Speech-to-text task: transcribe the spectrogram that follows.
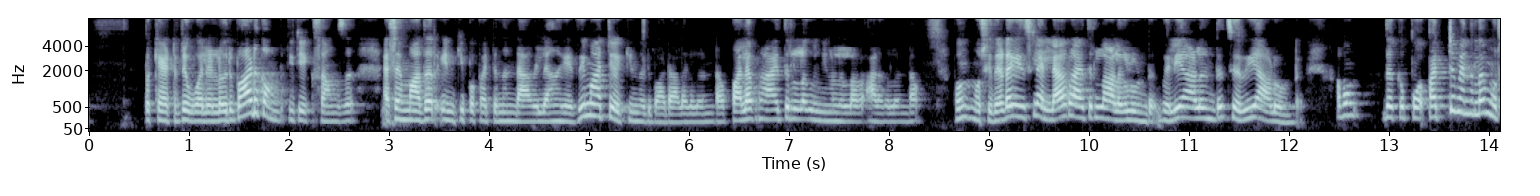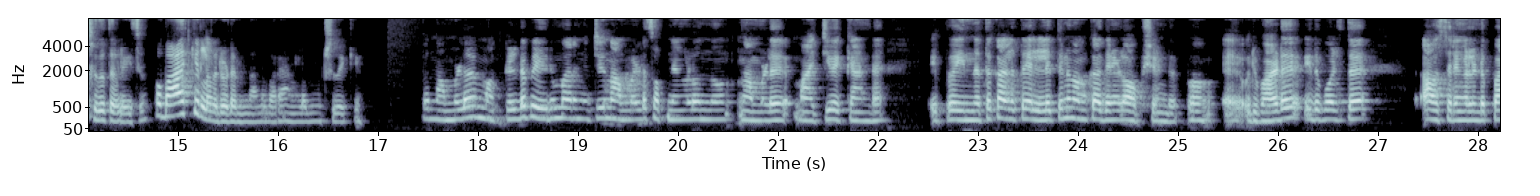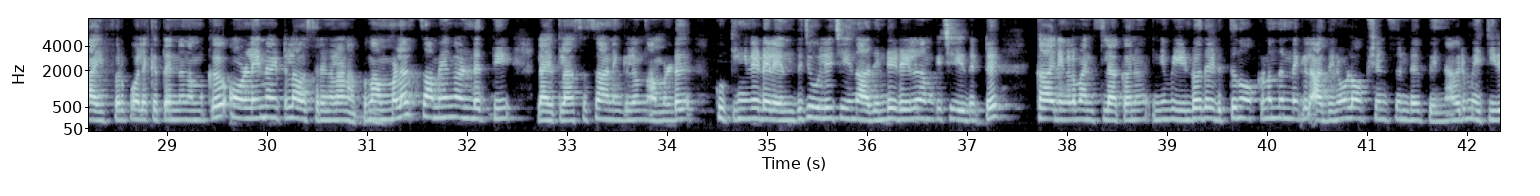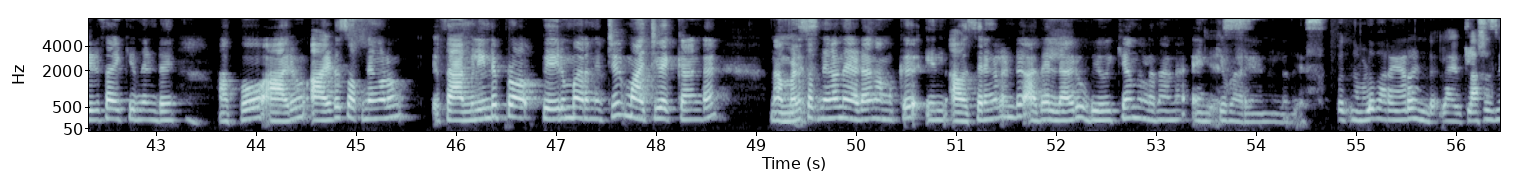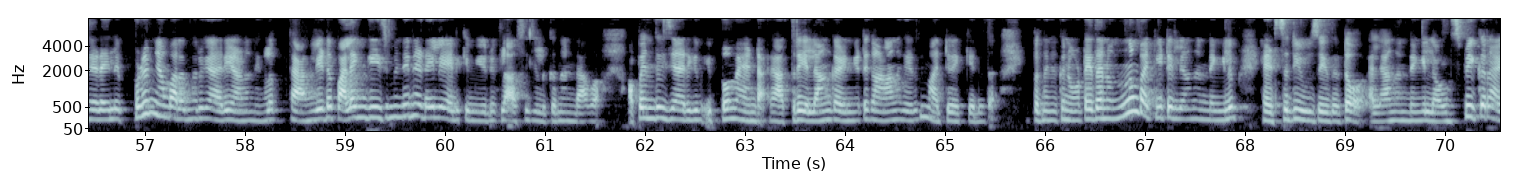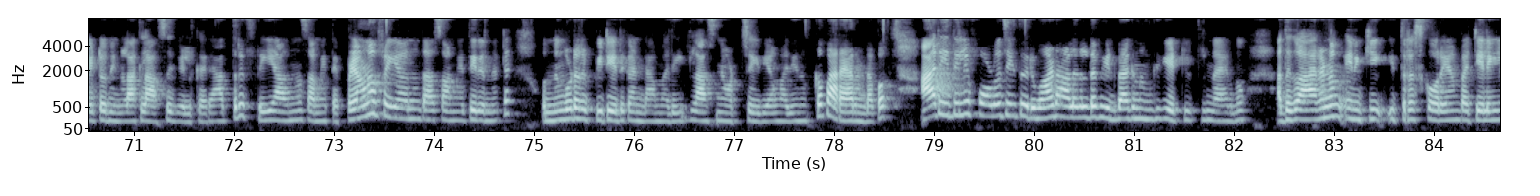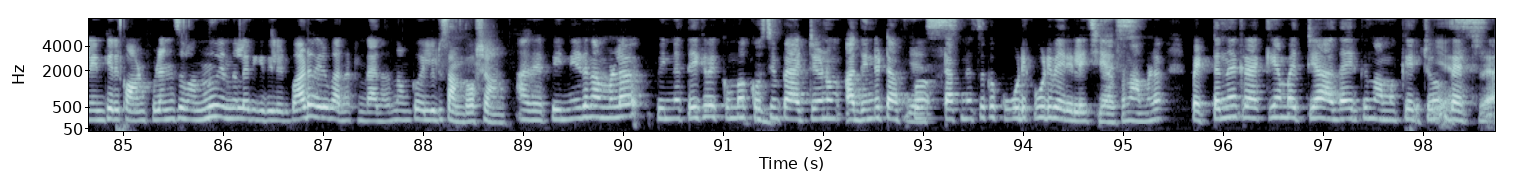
ഇപ്പോൾ കേട്ടിട്ട് പോലെയുള്ള ഒരുപാട് competitive exams as a mother എനിക്കിപ്പോൾ പറ്റുന്നുണ്ടാവില്ല എന്ന് കരുതി മാറ്റി വയ്ക്കുന്ന ഒരുപാട് ആളുകളുണ്ടാവും. പല പ്രായത്തിലുള്ള കുഞ്ഞുങ്ങളുള്ള ആളുകളുണ്ടാവും. അപ്പം മുർഷിദയുടെ കേസിൽ എല്ലാ പ്രായത്തിലുള്ള ആളുകളുണ്ട്. വലിയ ആളുണ്ട് ചെറിയ ആളുമുണ്ട്. അപ്പം ഇതൊക്കെ പറ്റുമെന്നുള്ളത് മുർഷിദ തെളിയിച്ചു. അപ്പോൾ ബാക്കിയുള്ളവരോട് എന്താണ് പറയാനുള്ളത് മുർഷിദയ്ക്ക്? അപ്പൊ നമ്മൾ മക്കളുടെ പേരും പറഞ്ഞിട്ട് നമ്മളുടെ സ്വപ്നങ്ങളൊന്നും നമ്മൾ മാറ്റി വെക്കാണ്ട് ഇപ്പൊ ഇന്നത്തെ കാലത്ത് എല്ലാത്തിനും നമുക്ക് അതിനുള്ള ഓപ്ഷൻ ഉണ്ട്. ഇപ്പൊ ഒരുപാട് ഇതുപോലത്തെ അവസരങ്ങളുണ്ട്. ഇപ്പൊ ഐഫർ പോലെയൊക്കെ തന്നെ നമുക്ക് ഓൺലൈൻ ആയിട്ടുള്ള അവസരങ്ങളാണ്. അപ്പൊ നമ്മളെ സമയം കണ്ടെത്തി ലൈവ് ക്ലാസ്സസ് ആണെങ്കിലും നമ്മുടെ കുക്കിങ്ങിന്റെ ഇടയിൽ എന്ത് ജോലി ചെയ്യുന്നു അതിന്റെ ഇടയിൽ നമുക്ക് ചെയ്തിട്ട് കാര്യങ്ങൾ മനസ്സിലാക്കാനോ ഇനി വീണ്ടും അത് എടുത്തു നോക്കണം എന്നുണ്ടെങ്കിൽ അതിനുള്ള ഓപ്ഷൻസ് ഉണ്ട്. പിന്നെ അവർ മെറ്റീരിയൽസ് അയക്കുന്നുണ്ട്. അപ്പോൾ ആരും ആരുടെ സ്വപ്നങ്ങളും ഫാമിലിന്റെ പേരും പറഞ്ഞിട്ട് മാറ്റി വെക്കാണ്ട് നമ്മളെ Yes. സ്വപ്നങ്ങൾ നേടാൻ നമുക്ക് അവസരങ്ങളുണ്ട്. അതെല്ലാവരും ഉപയോഗിക്കുക എന്നുള്ളതാണ് എനിക്ക്. പറയാനുള്ളത്. ഇപ്പം നമ്മൾ പറയാറുണ്ട് ലൈവ് ക്ലാസ്സിന്റെ ഇടയിൽ എപ്പോഴും ഞാൻ പറയുന്ന ഒരു കാര്യമാണ്. നിങ്ങൾ ഫാമിലിയുടെ പല എൻഗേജ്മെന്റിന്റെ ഇടയിലായിരിക്കും ഈ ഒരു ക്ലാസ് കേൾക്കുന്നുണ്ടാവുക. അപ്പോൾ എന്ത് വിചാരിക്കും? ഇപ്പം വേണ്ട. രാത്രി എല്ലാം കഴിഞ്ഞിട്ട് കാണാമെന്ന് കരുതി മാറ്റി വെക്കരുത്. ഇപ്പം നിങ്ങൾക്ക് നോട്ട് ചെയ്താൻ ഒന്നും പറ്റിയിട്ടില്ല എന്നുണ്ടെങ്കിലും ഹെഡ്സെറ്റ് യൂസ് ചെയ്തിട്ടോ അല്ലാന്നുണ്ടെങ്കിൽ ലൗഡ് സ്പീക്കർ ആയിട്ടോ നിങ്ങൾ ആ ക്ലാസ് കേൾക്കുക. രാത്രി ഫ്രീ ആവുന്ന സമയത്ത് എപ്പോഴാണോ ഫ്രീ ആവുന്നത് ആ സമയത്ത് ഇരുന്നിട്ട് ഒന്നും കൂടെ റിപ്പീറ്റ് ചെയ്ത് കണ്ടാൽ മതി. ക്ലാസ് നോട്ട് ചെയ്താൽ മതി എന്നൊക്കെ പറയാറുണ്ട്. അപ്പം ആ രീതിയിൽ ഫോളോ ചെയ്ത് ഒരുപാട് ആളുകളുടെ ഫീഡ്ബാക്ക് നമുക്ക് കേട്ടിട്ടുണ്ടായിരുന്നു. അത് കാരണം എനിക്ക് ഇത്ര സ്കോർ ചെയ്യാൻ പറ്റി അല്ലെങ്കിൽ എനിക്കൊരു കോൺഫിഡൻസ് വന്നു എന്നുള്ള രീതിയിൽ ഒരുപാട് പേര് പറഞ്ഞിട്ടുണ്ടായിരുന്നു. അത് നമുക്ക് വലിയൊരു സന്തോഷമാണ്. അതെ പിന്നീട് നമ്മൾ പിന്നത്തേക്ക് വെക്കുമ്പോൾ ക്വസ്റ്റ്യൻ പാറ്റേണും അതിന്റെ ടഫ് ടഫ്നെസ് ഒക്കെ കൂടി കൂടി വരില്ലേ ചെയ്യുക Yes. അപ്പൊ നമ്മൾ പെട്ടെന്ന് ക്രാക്ക് ചെയ്യാൻ പറ്റിയ അതായിരിക്കും നമുക്ക് ഏറ്റവും ബെറ്റർ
